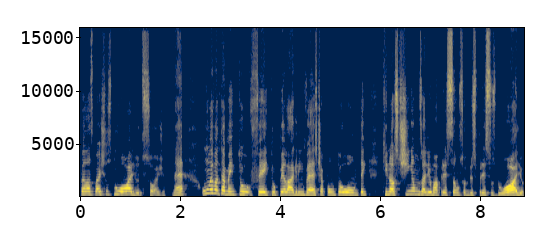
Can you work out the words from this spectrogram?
pelas baixas do óleo de soja, né? Um levantamento feito pela Agriinvest apontou ontem que nós tínhamos ali uma pressão sobre os preços do óleo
